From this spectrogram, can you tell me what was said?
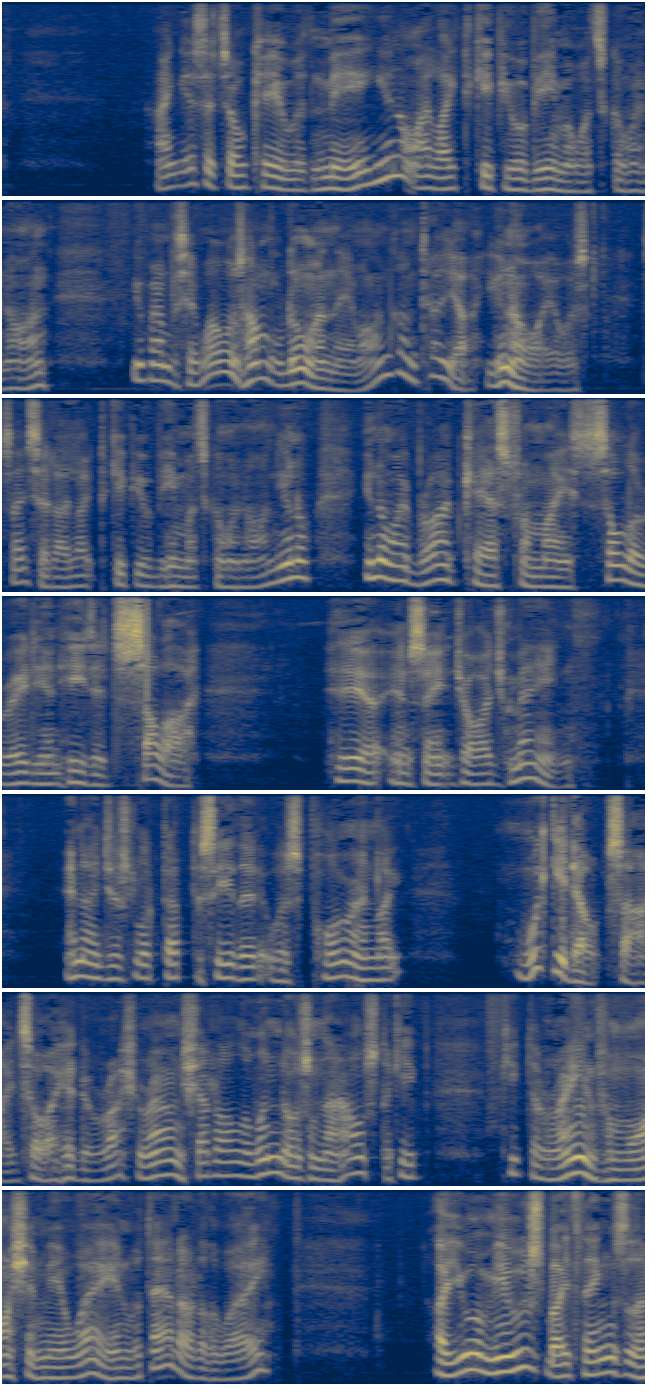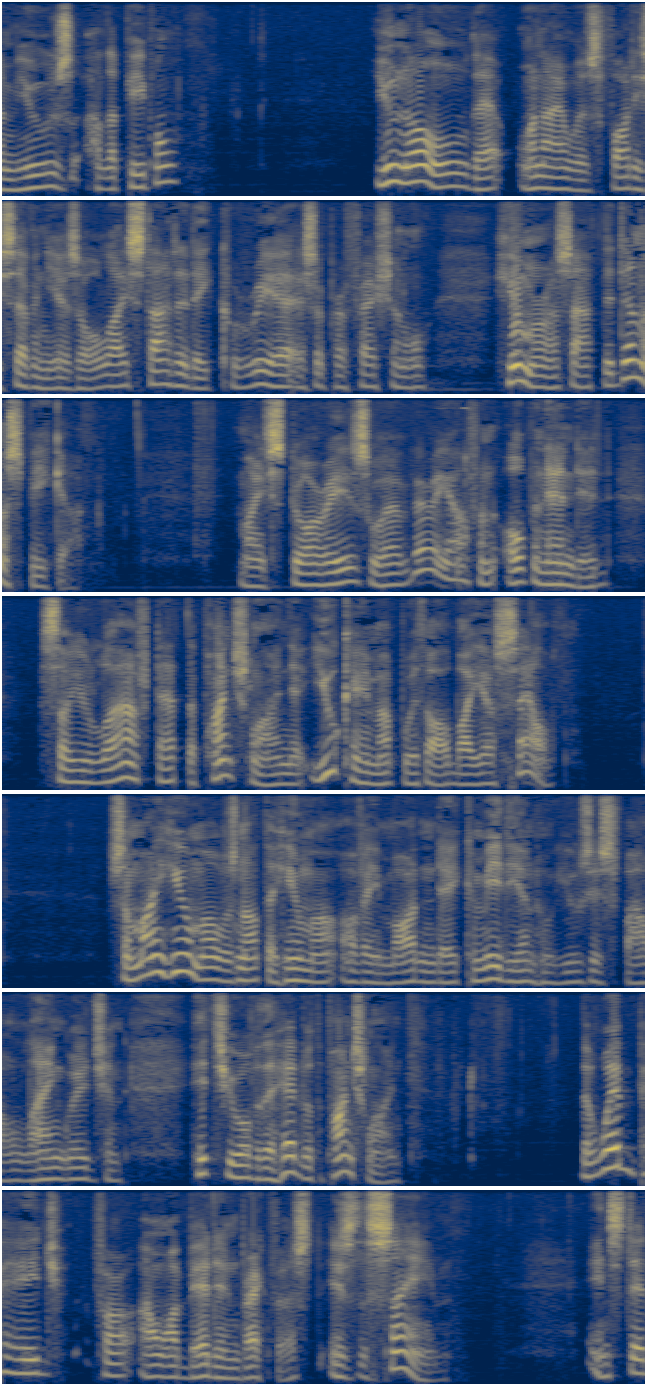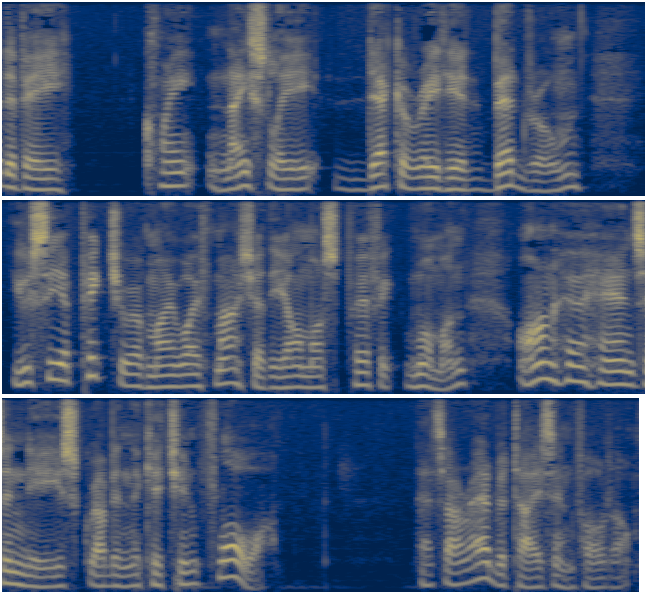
I guess it's okay with me. You know I like to keep you a beam of what's going on. You probably say, what was Humble doing there? Well, I'm going to tell you. You know I was. As I said, I like to keep you a beam of what's going on. You know, you know I broadcast from my solar radiant heated cellar here in St. George, Maine. And I just looked up to see that it was pouring like wicked outside, so I had to rush around, shut all the windows in the house to keep keep the rain from washing me away. And with that out of the way, are you amused by things that amuse other people? You know that when I was 47 years old, I started a career as a professional humorous after dinner speaker. My stories were very often open ended, so you laughed at the punchline that you came up with all by yourself. So my humor was not the humor of a modern day comedian who uses foul language and hits you over the head with a punchline. The web page for our bed and breakfast is the same. Instead of a quaint, nicely decorated bedroom, you see a picture of my wife Marcia, the almost perfect woman, on her hands and knees scrubbing the kitchen floor. That's our advertising photo.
